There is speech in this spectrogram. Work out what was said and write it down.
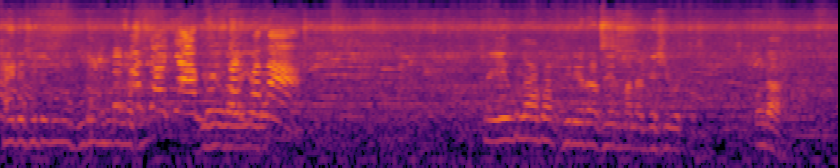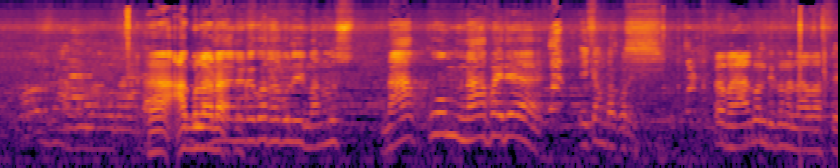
সাইডে কোনো গুড়ন মুড়ন আছে এইগুলো আবার ফিরে মানে বেশি করতেছে। কোনটা? হ্যাঁ আগুন কথা বলি মানুষ না কম না পাইরে এই কামটা করে। ভাই আগুন দিয়ে কোনো লাভ আছে?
